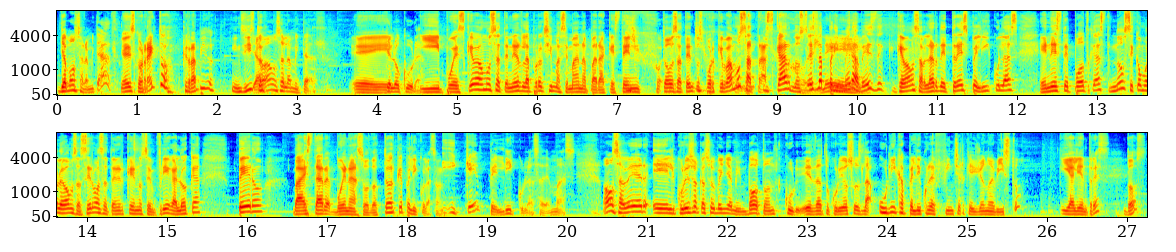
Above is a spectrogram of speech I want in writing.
ya vamos a la mitad. Es correcto, qué rápido, insisto. Ya vamos a la mitad. Eh, Qué locura. Y pues, ¿qué vamos a tener la próxima semana para que estén todos atentos? Porque vamos a atascarnos. Es la primera vez que vamos a hablar de tres películas en este podcast. No sé cómo le vamos a hacer, vamos a tener que irnos en friega loca, pero va a estar buenazo. Doctor, ¿qué películas son? ¿Y qué películas además? Vamos a ver el curioso caso de Benjamin Button. El dato curioso, es la única película de Fincher que yo no he visto. ¿Y Alien 3? ¿Dos?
